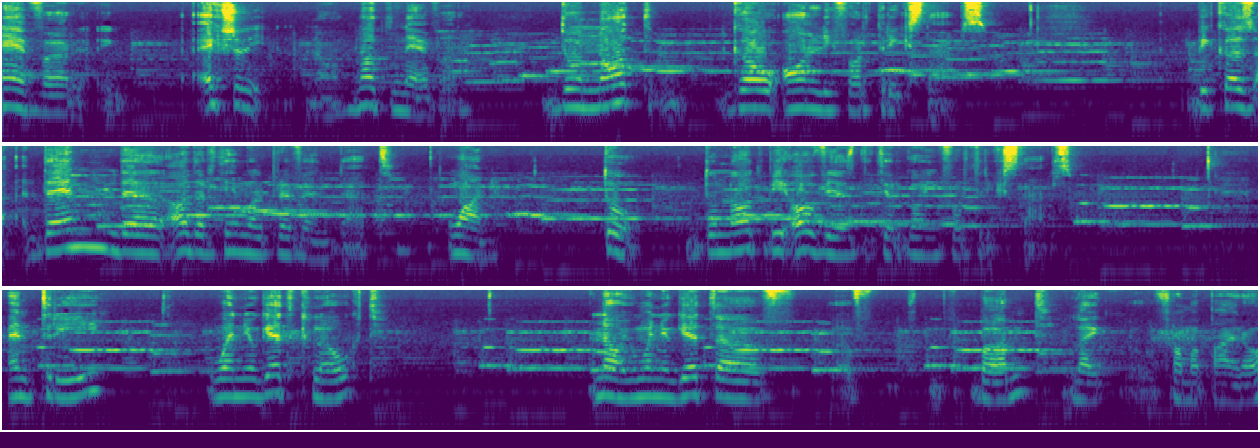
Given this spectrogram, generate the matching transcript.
never actually no not never do not go only for trick stabs. Because then the other team will prevent that. One. Two. Do not be obvious that you're going for trick stabs. And three. When you get cloaked no when you get uh, burnt like from a pyro.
